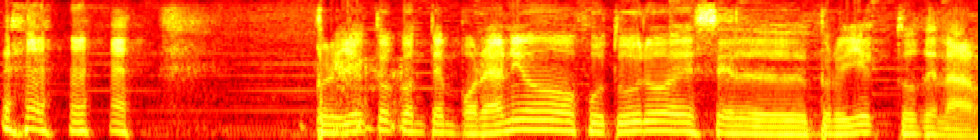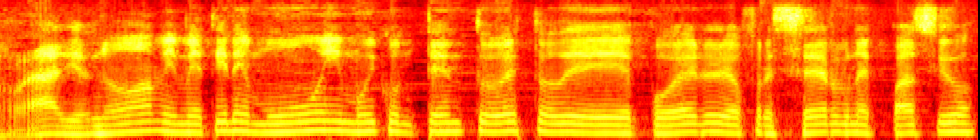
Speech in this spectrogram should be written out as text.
proyecto contemporáneo futuro es el proyecto de la radio. No, a mí me tiene muy, muy contento esto de poder ofrecer un espacio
